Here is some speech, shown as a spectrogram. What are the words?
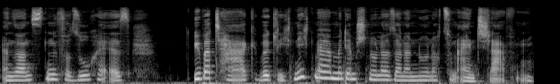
Ansonsten versuche es über Tag wirklich nicht mehr mit dem Schnuller, sondern nur noch zum Einschlafen.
